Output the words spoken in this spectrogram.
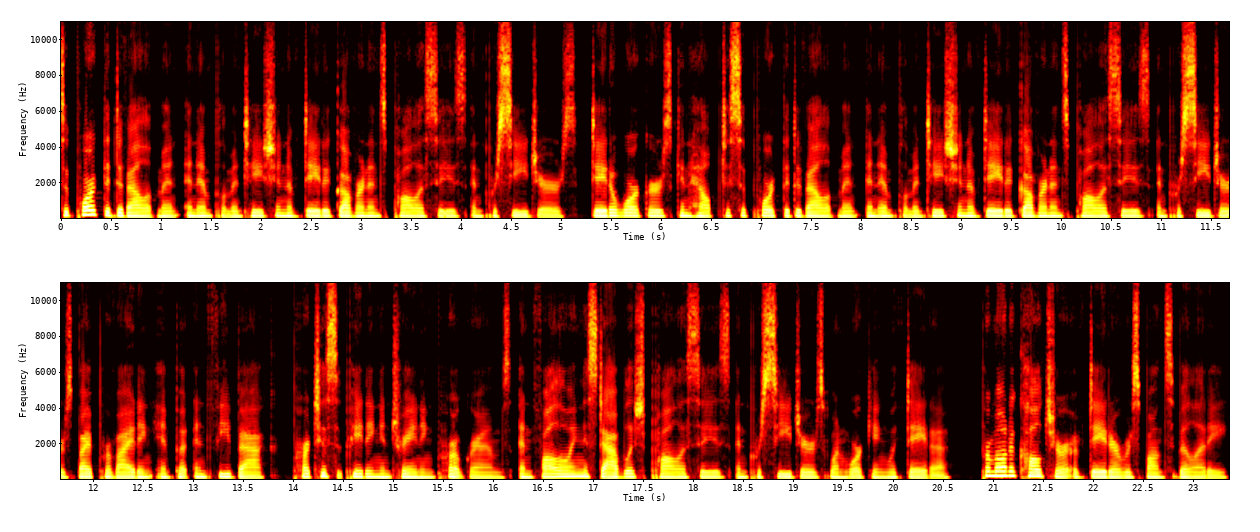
Support the development and implementation of data governance policies and procedures. Data workers can help to support the development and implementation of data governance policies and procedures by providing input and feedback, participating in training programs, and following established policies and procedures when working with data. Promote a culture of data responsibility.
